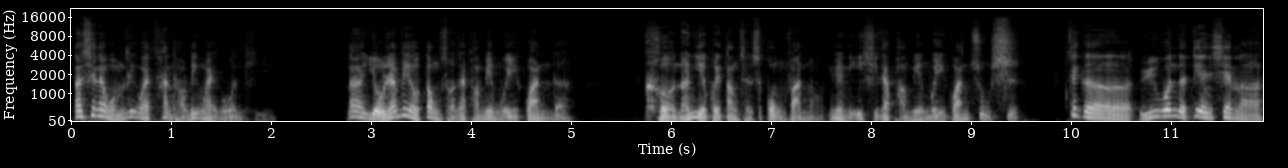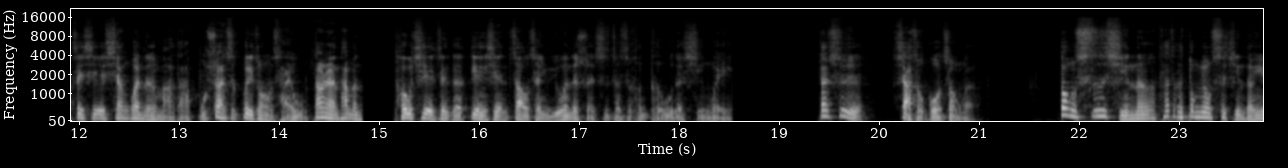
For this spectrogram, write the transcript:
那现在我们另外探讨另外一个问题：那有人没有动手在旁边围观的，可能也会当成是共犯哦，因为你一起在旁边围观注视。这个余温的电线啦，这些相关的马达不算是贵重的财物，当然他们。偷窃这个电线造成余温的损失，这是很可恶的行为。但是下手过重了，动私刑呢？他这个动用私刑等于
